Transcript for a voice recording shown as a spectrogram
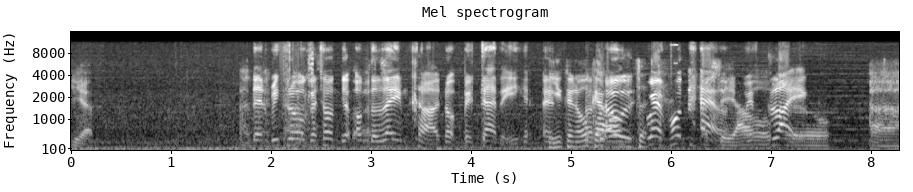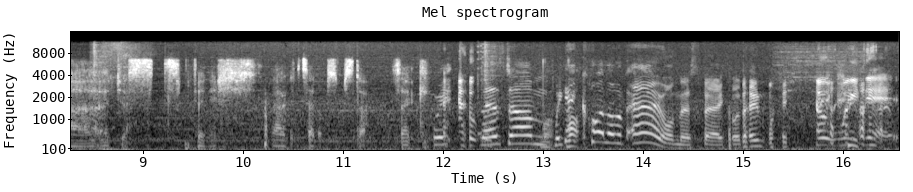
yeah. And Then we can all uh, get on the, on the lame car, not Big Daddy. and- You can all Okay. get Oh, on the... Rev, what the hell? We're flying. will, uh, just finish out and set up some stuff. Sec. we, there's um, What- we get what- quite a lot of air on this vehicle, don't we? Oh, we did.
